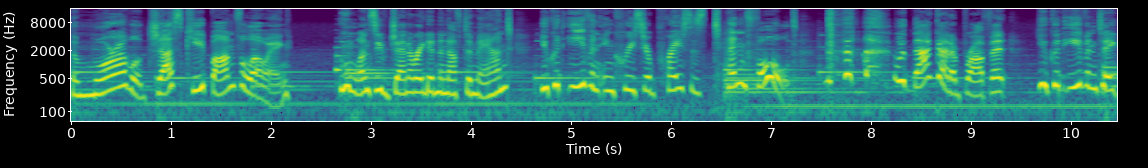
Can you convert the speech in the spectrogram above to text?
the Mora will just keep on flowing. Once you've generated enough demand, you could even increase your prices tenfold. With that kind of profit, you could even take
